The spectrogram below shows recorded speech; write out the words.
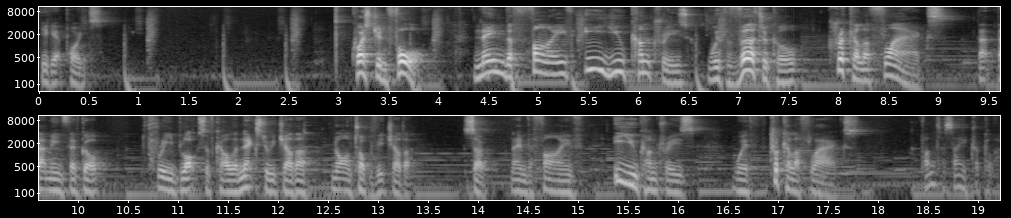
you get points. Question four. Name the five EU countries with vertical tricolour flags. That, that means they've got three blocks of colour next to each other, not on top of each other. So, name the five EU countries with tricolour flags. Fun to say, tricolour.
